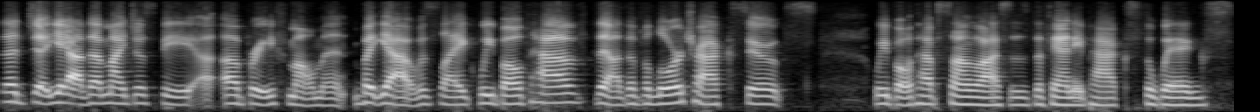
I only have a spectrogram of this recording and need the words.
that yeah that might just be a, a brief moment but yeah it was like we both have the the velour track suits We both have sunglasses, the fanny packs, the wigs.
